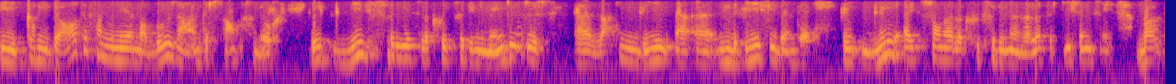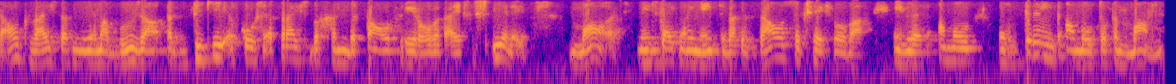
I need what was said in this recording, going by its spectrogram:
die kandidaate van meneer Mabuza interessant genoeg het nie vreeslik goed vir die mense soos uh, Lucky Lee uh, uh, in die ek het nie uitsonderlik goed gedoen in hulle verkiesings nie wat dalk wys dat meneer Mabuza 'n bietjie 'n kos 'n prys begin betaal vir die rol wat hy gespeel het maar mense kyk na die mense wat wel suksesvol was en hulle is almal omtrent almal tot 'n man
